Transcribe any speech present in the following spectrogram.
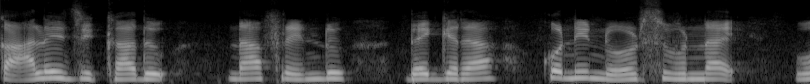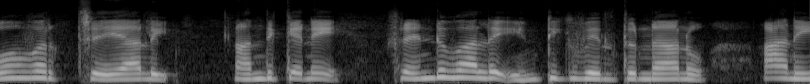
కాలేజీ కాదు నా ఫ్రెండ్ దగ్గర కొన్ని నోట్స్ ఉన్నాయి హోంవర్క్ చేయాలి. అందుకనే ఫ్రెండ్ వాళ్ళ ఇంటికి వెళ్తున్నాను అని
